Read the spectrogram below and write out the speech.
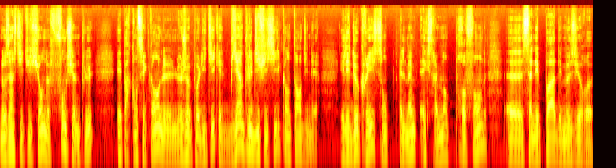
Nos institutions ne fonctionnent plus et par conséquent, le, jeu politique est bien plus difficile qu'en temps ordinaire. Et les deux crises sont elles-mêmes extrêmement profondes. Euh, ça n'est pas des mesures, euh,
